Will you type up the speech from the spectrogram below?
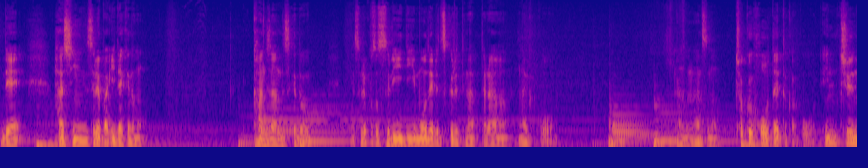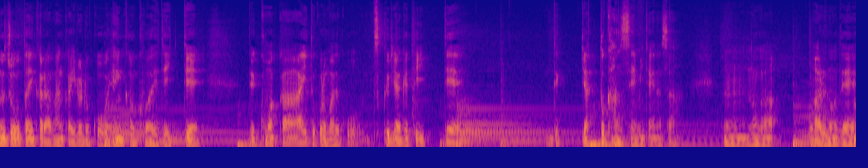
で配信すればいいだけの感じなんですけどそれこそ 3D モデル作るってなったらなんかこうなんなんつうの？直方体とかこう円柱の状態からなんかいろいろこう変化を加えていってで細かいところまでこう作り上げていってでやっと完成みたいなさ、うん、のがあるので、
